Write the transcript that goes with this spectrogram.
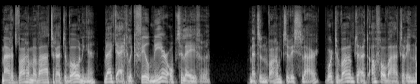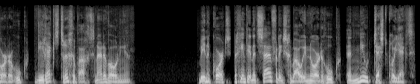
maar het warme water uit de woningen blijkt eigenlijk veel meer op te leveren. Met een warmtewisselaar wordt de warmte uit afvalwater in Noorderhoek direct teruggebracht naar de woningen. Binnenkort begint in het zuiveringsgebouw in Noorderhoek een nieuw testproject.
